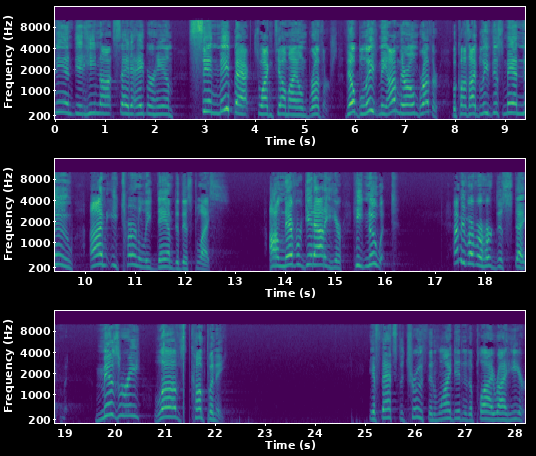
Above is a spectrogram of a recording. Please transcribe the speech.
then did he not say to Abraham, send me back so I can tell my own brothers? They'll believe me, I'm their own brother, because I believe this man knew I'm eternally damned to this place. I'll never get out of here. He knew it. How many of have ever heard this statement? Misery loves company. If that's the truth, then why didn't it apply right here?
